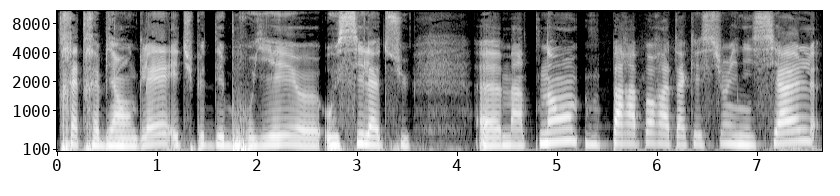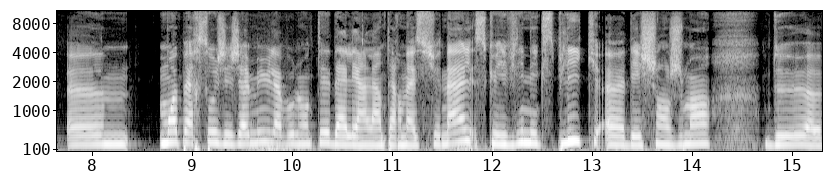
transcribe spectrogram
très, très bien anglais et tu peux te débrouiller euh, aussi là-dessus. Euh, maintenant, par rapport à ta question initiale, moi perso, j'ai jamais eu la volonté d'aller à l'international. Ce que Evelyne explique euh, des changements de euh,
